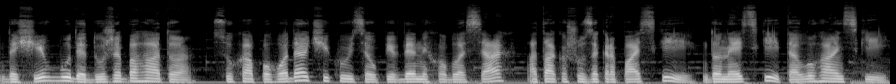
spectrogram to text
дощів буде дуже багато. Суха погода очікується у південних областях, а також у Закарпатській, Донецькій та Луганській.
